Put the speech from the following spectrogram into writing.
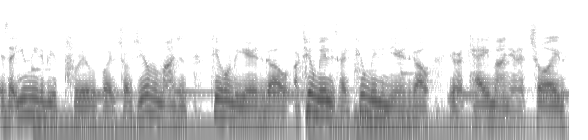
is that you need to be approved by the tribe. So you've imagined 200 years ago, or 2 million, sorry, 2 million years ago, you're a caveman, you're in a tribe.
